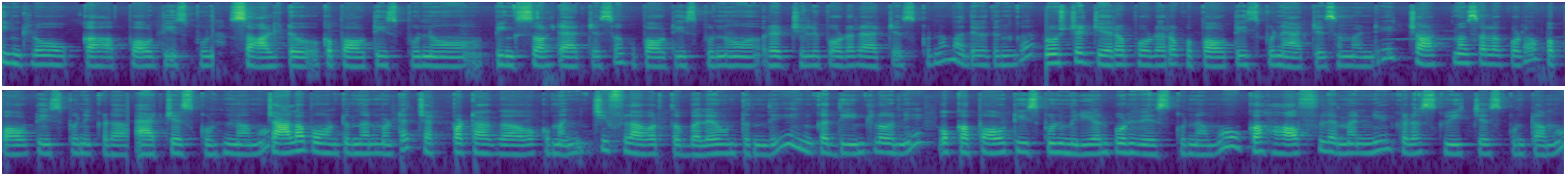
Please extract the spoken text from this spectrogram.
దీంట్లో ఒక పావు టీ స్పూన్ సాల్ట్ ఒక పావు టీ స్పూన్ పింక్ సాల్ట్ యాడ్ చేసాం ఒక పావు teaspoon red chilli powder add చేసుకున్నాం. అదేవిధంగా రోస్టెడ్ జీరా పౌడర్ ఒక పావు టీ స్పూన్ యాడ్ చేసామండి. చాట్ మసాలా కూడా ఒక పావు టీ స్పూన్ ఇక్కడ యాడ్ చేసుకుంటున్నాము. చాలా బాగుంటుంది అనమాట చట్పటాగా ఒక మంచి ఫ్లేవర్తో భలే ఉంటుంది. ఇంకా దీంట్లోనే ఒక పావు టీ స్పూన్ మిరియాల పొడి వేసుకున్నాము. ఒక హాఫ్ లెమన్ని ఇక్కడ స్క్వీజ్ చేసుకుంటాము.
